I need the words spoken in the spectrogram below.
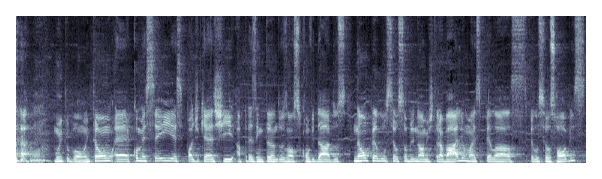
Muito bom. Então, é, comecei esse podcast apresentando os nossos convidados, não pelo seu sobrenome de trabalho, mas pelas, pelos seus hobbies,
